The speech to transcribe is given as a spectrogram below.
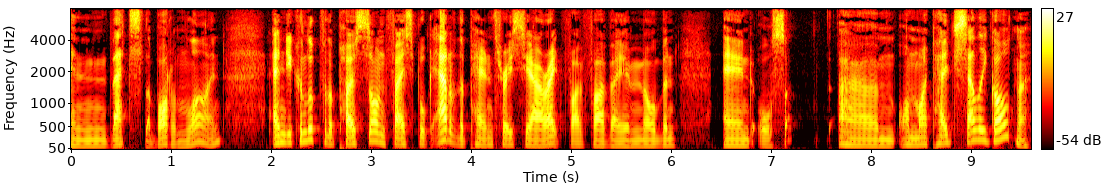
And that's the bottom line. And you can look for the posts on Facebook, out of the pan 3CR 855 AM Melbourne, and also um, on my page, Sally Goldner.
